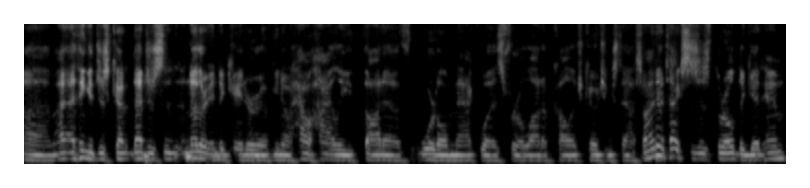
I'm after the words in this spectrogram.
Um, I, I, think it just kind of that just another indicator of you know how highly thought of Wardell Mack was for a lot of college coaching staff. So I know Texas is thrilled to get him.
